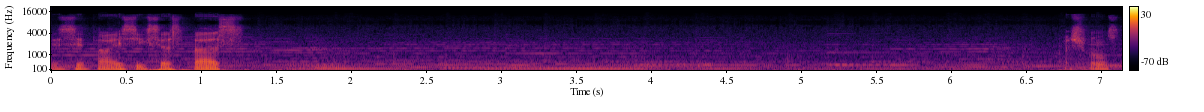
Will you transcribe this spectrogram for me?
Et c'est par ici que ça se passe. Bah, je pense.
